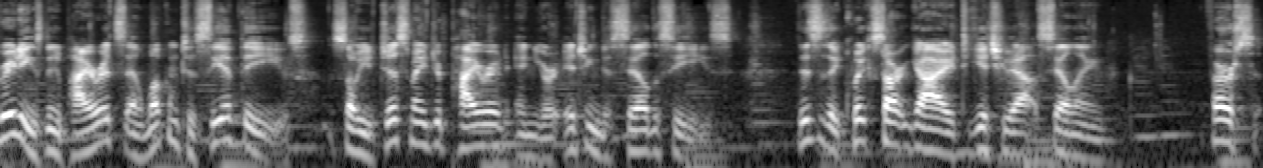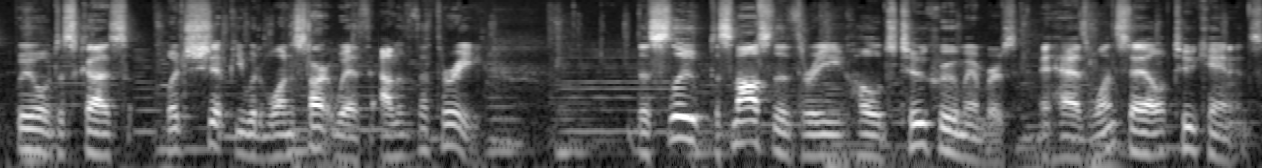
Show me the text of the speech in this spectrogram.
Greetings new pirates and welcome to Sea of Thieves. So you've just made your pirate and you're itching to sail the seas. This is a quick start guide to get you out sailing. First, we will discuss which ship you would want to start with out of the three. The sloop, the smallest of the three, holds two crew members. It has one sail, two cannons.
